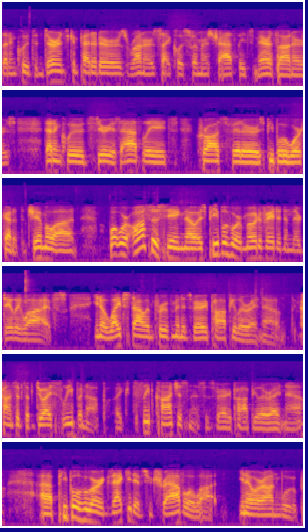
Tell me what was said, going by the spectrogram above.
that includes endurance competitors, runners, cyclists, swimmers, triathletes, marathoners. That includes serious athletes, crossfitters, people who work out at the gym a lot. What we're also seeing, though, is people who are motivated in their daily lives. You know, lifestyle improvement is very popular right now. The concept of do I sleep enough? Like sleep consciousness is very popular right now. Uh, people who are executives who travel a lot, you know, are on Whoop,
